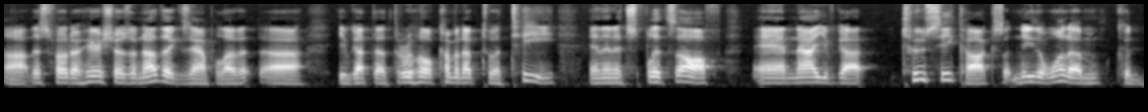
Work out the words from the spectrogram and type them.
Uh, this photo here shows another example of it. Uh, you've got the through hull coming up to a T and then it splits off and now you've got two Seacocks, but neither one of them could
